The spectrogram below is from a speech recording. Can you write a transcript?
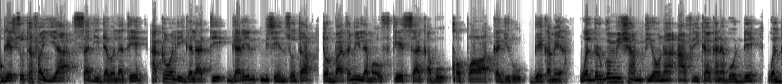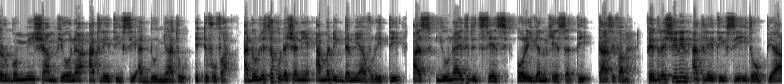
ogeessota fayyaa sadii dabalatee akka waliigalaatti gareen miseensota 72 of keessaa qabu qophaa'aa akka jiru beekameera. Waldorgommii shaampiyoonaa Afrikaa kana booddee waldorgommii shaampiyoonaa atileetiksii addunyaatu itti fufa. Adoolessa kudha shanii amma digdamii afuritti as Yuunaayitid Isteetsi Oreegan keessatti taasifama. Federeeshiniin Atileetiksii Itoophiyaa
